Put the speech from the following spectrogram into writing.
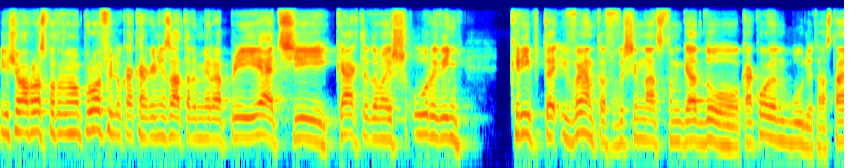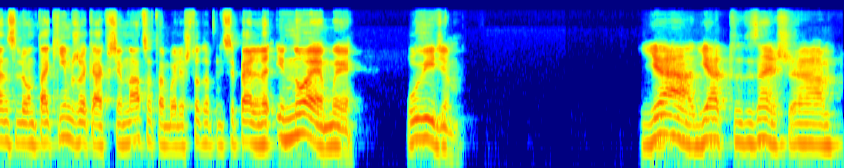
Еще вопрос по твоему профилю как организатор мероприятий. Как ты думаешь, уровень крипто-ивентов в 2018 году, какой он будет? Останется ли он таким же, как в 2017 или что-то принципиально иное мы увидим? Я, я ты знаешь, э,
